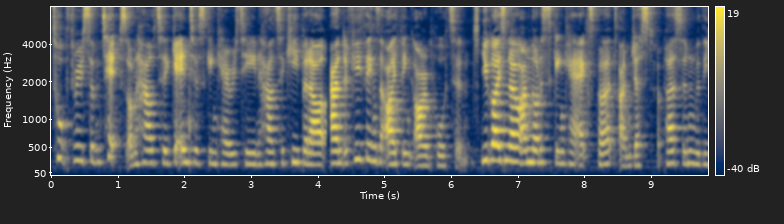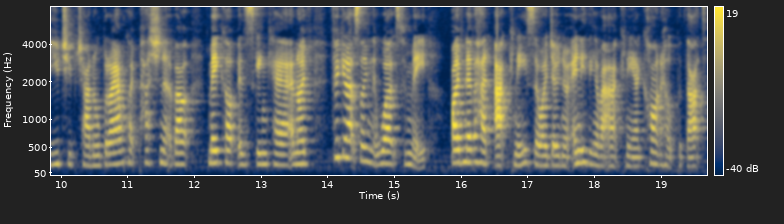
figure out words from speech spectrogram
talk through some tips on how to get into a skincare routine, how to keep it up, and a few things that I think are important. You guys know I'm not a skincare expert, I'm just a person with a YouTube channel, but I am quite passionate about makeup and skincare, and I've figured out something that works for me. I've never had acne, so I don't know anything about acne, I can't help with that.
